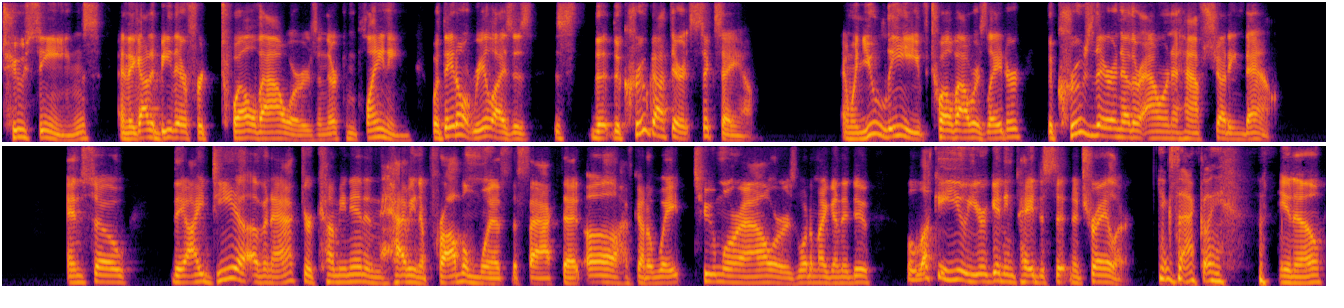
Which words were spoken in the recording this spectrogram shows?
two scenes and they got to be there for 12 hours and they're complaining, what they don't realize is this, the, the crew got there at 6 a.m. And when you leave 12 hours later, the crew's there another hour and a half shutting down. And so the idea of an actor coming in and having a problem with the fact that, oh, I've got to wait two more hours. What am I going to do? Well, lucky you, you're getting paid to sit in a trailer. Exactly. you know,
